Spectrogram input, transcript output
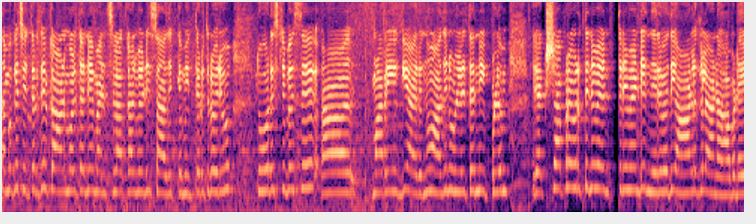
നമുക്ക് ചിത്രത്തിൽ കാണുമ്പോൾ തന്നെ മനസ്സിലാക്കാൻ വേണ്ടി സാധിക്കും. ഇത്തരത്തിലൊരു ടൂറിസ്റ്റ് ബസ് മറിയുകയായിരുന്നു. അതിനുള്ളിൽ തന്നെ ഇപ്പോഴും രക്ഷാപ്രവർത്തനത്തിന് വേണ്ടി നിരവധി ആളുകളാണ് അവിടെ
